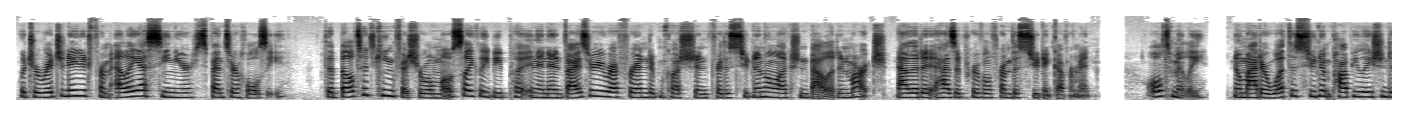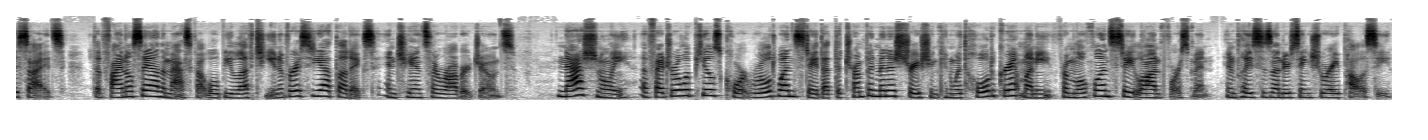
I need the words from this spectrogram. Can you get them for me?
which originated from LAS senior Spencer Holsey. The belted kingfisher will most likely be put in an advisory referendum question for the student election ballot in March, now that it has approval from the student government. Ultimately, no matter what the student population decides, the final say on the mascot will be left to University Athletics and Chancellor Robert Jones. Nationally, a federal appeals court ruled Wednesday that the Trump administration can withhold grant money from local and state law enforcement in places under sanctuary policy.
